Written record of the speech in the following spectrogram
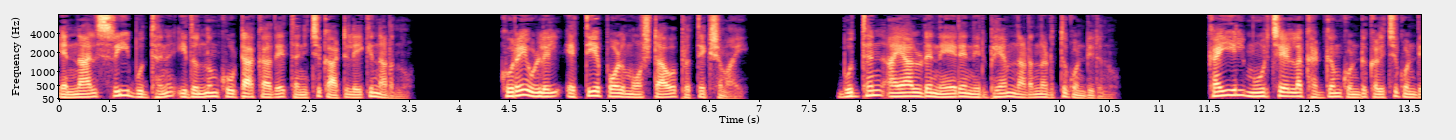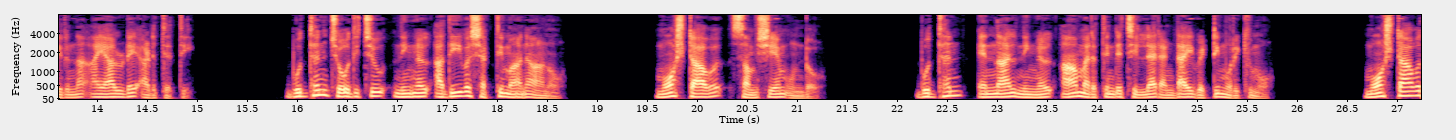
എന്നാൽ ശ്രീ ബുദ്ധന് ഇതൊന്നും കൂട്ടാക്കാതെ തനിച്ചു കാട്ടിലേക്ക് നടന്നു. കുറെ ഉള്ളിൽ എത്തിയപ്പോൾ മോഷ്ടാവ് പ്രത്യക്ഷമായി. ബുദ്ധൻ അയാളുടെ നേരെ നിർഭയം നടന്നെടുത്തുകൊണ്ടിരുന്നു. കൈയിൽ മൂർച്ചയുള്ള ഖഡ്ഗം കൊണ്ടു കളിച്ചുകൊണ്ടിരുന്ന അയാളുടെ അടുത്തെത്തി. ബുദ്ധൻ ചോദിച്ചു നിങ്ങൾ അതീവ ശക്തിമാനാണോ? മോഷ്ടാവ് സംശയം ഉണ്ടോ? ബുദ്ധൻ എന്നാൽ നിങ്ങൾ ആ മരത്തിന്റെ ചില്ല രണ്ടായി വെട്ടിമുറിക്കുമോ? മോഷ്ടാവ്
